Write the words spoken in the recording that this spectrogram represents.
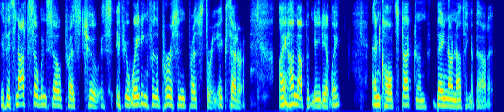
If it's not so and so, press two. It's, if you're waiting for the person, press three, etc. I hung up immediately and called Spectrum. They know nothing about it.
